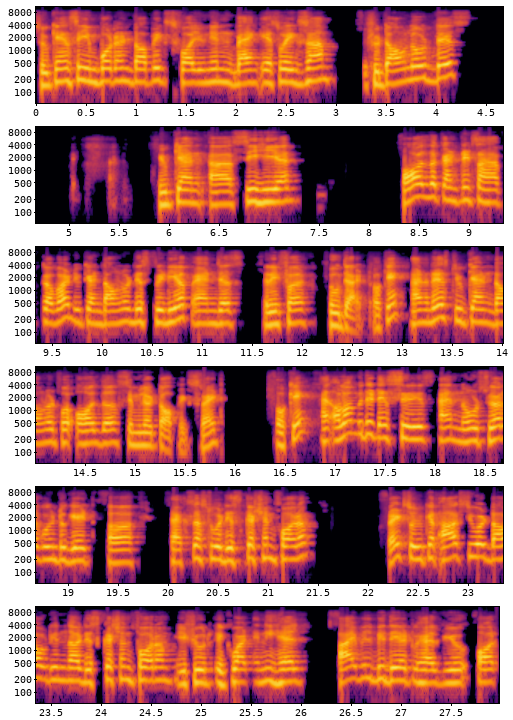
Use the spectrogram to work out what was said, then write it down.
So you can see important topics for Union Bank SO exam. If you download this, you can uh, see here all the contents I have covered. You can download this PDF and just refer to that. Okay. And rest you can download for all the similar topics, right? Okay. And along with the test series and notes, you are going to get uh, access to a discussion forum right? So you can ask your doubt in the discussion forum. If you require any help i will be there to help you or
